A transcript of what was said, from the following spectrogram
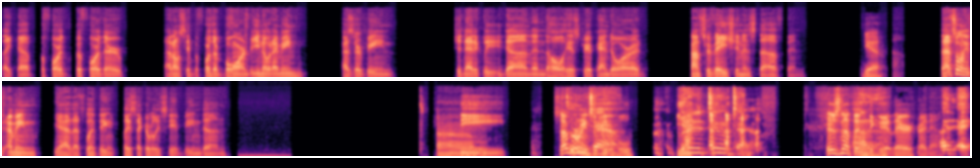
like uh before before they're i don't say before they're born but you know what i mean as they're being genetically done and the whole history of pandora and conservation and stuff and Yeah. that's only i mean yeah that's the only thing place i could really see it being done Um, the submarines would be Toontown. cool Put Yeah. it in Toontown. There's nothing to know. get there right now. I, I,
